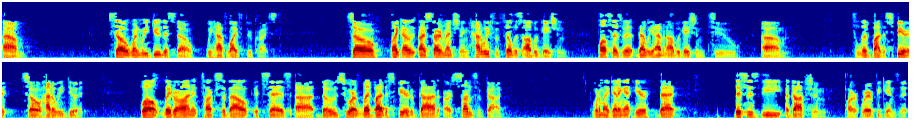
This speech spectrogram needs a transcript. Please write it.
Um, so when we do this, though, we have life through Christ. So, like I, I started mentioning, how do we fulfill this obligation? Paul says that we have an obligation to um, to live by the Spirit. So, how do we do it? Well, later on, it talks about it says uh, those who are led by the Spirit of God are sons of God. What am I getting at here? That this is the adoption part where it begins. It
